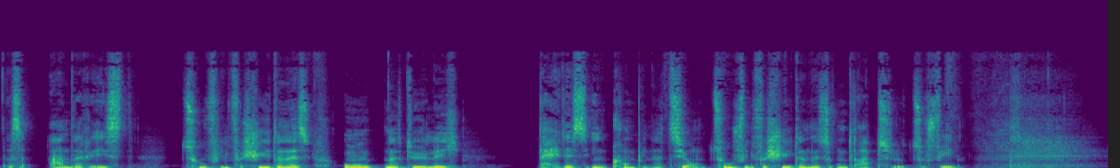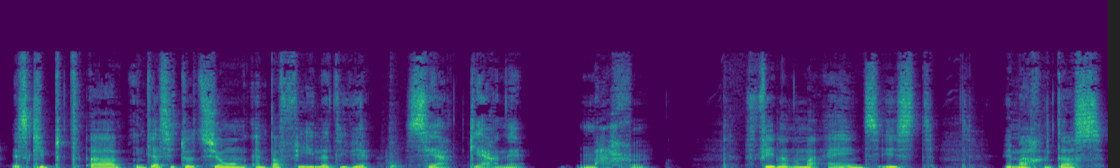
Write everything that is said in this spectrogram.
Das andere ist zu viel Verschiedenes und natürlich beides in Kombination. Zu viel Verschiedenes und absolut zu viel. Es gibt äh, in der Situation ein paar Fehler, die wir sehr gerne machen. Fehler Nummer eins ist, wir machen das,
